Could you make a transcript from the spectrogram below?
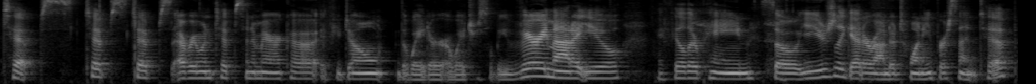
tips, tips, tips. Everyone tips in America. If you don't, the waiter or waitress will be very mad at you. I feel their pain. So you usually get around a 20% tip.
